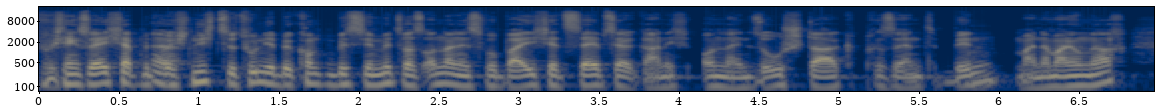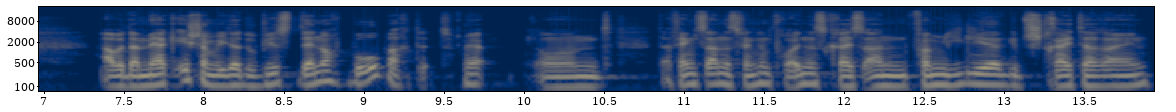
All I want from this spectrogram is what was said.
Wo ich denke so, hey, ich habe mit ja. euch nichts zu tun, ihr bekommt ein bisschen mit, was online ist, wobei ich jetzt selbst ja gar nicht online so stark präsent bin, meiner Meinung nach. Aber da merke ich schon wieder, du wirst dennoch beobachtet. Ja. Und da fängt es an, es fängt im Freundeskreis an, Familie, gibt Streitereien.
